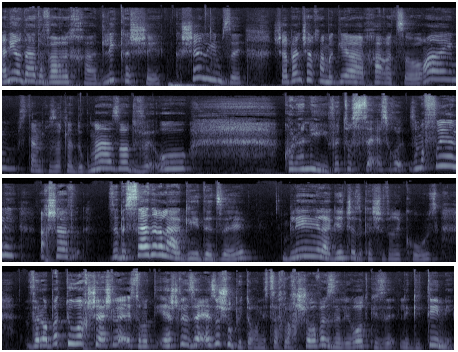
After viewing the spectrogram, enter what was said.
אני יודעת דבר אחד, לי קשה, קשה לי עם זה, שהבן שלך מגיע אחר הצהריים, סתם אני חוזרת לדוגמה הזאת, והוא קולני ותוסס, זה מפריע לי. עכשיו, זה בסדר להגיד את זה, בלי להגיד שזה קשב וריכוז, ולא בטוח שיש, זאת אומרת, יש לזה איזשהו פתרון, צריך לחשוב על זה, לראות, כי זה לגיטימי.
